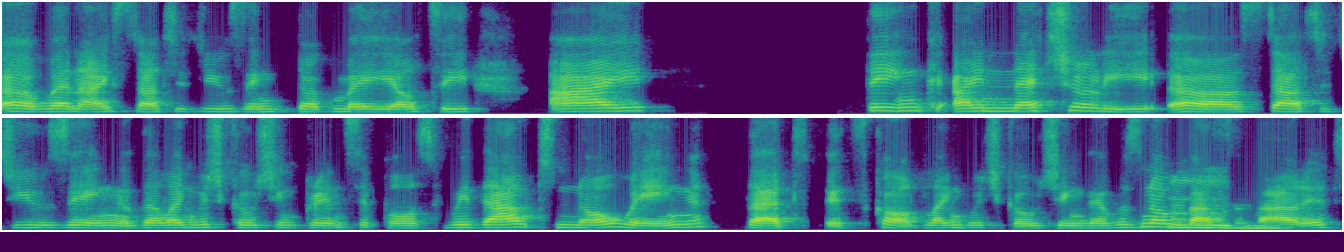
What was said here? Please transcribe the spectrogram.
uh, when I started using Dogme ELT, I think I naturally uh, started using the language coaching principles without knowing that it's called language coaching. There was no mm-hmm. buzz about it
